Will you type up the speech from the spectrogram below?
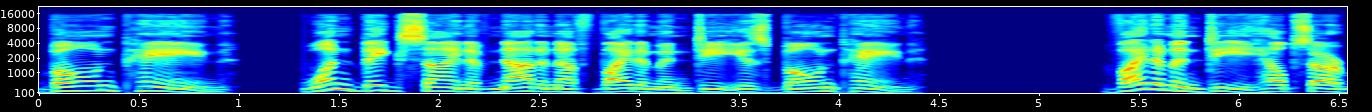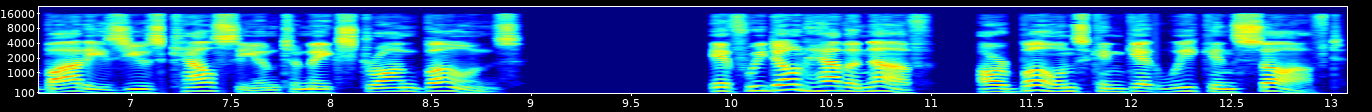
bone pain. One big sign of not enough vitamin D is bone pain. Vitamin D helps our bodies use calcium to make strong bones. If we don't have enough, our bones can get weak and soft.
